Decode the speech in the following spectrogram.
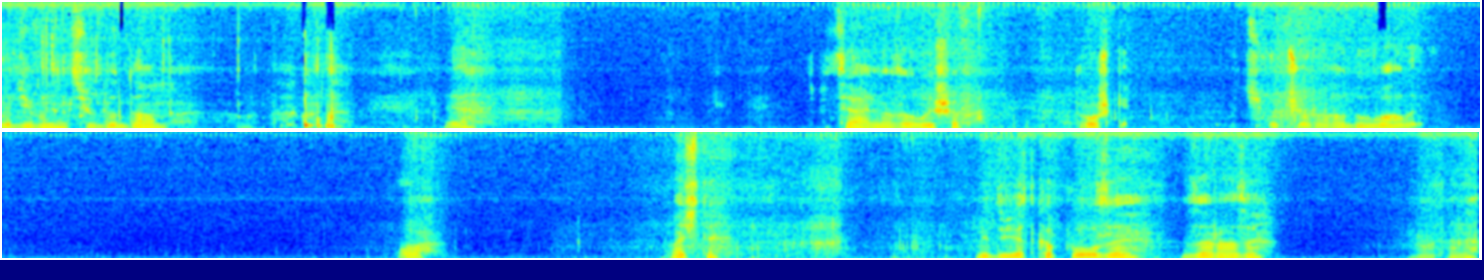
годівницю додам. Отак от. Я спеціально залишив трошки. Вч- Вчора годували. О! Бачите, медведка ползає, зараза. Вот она.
